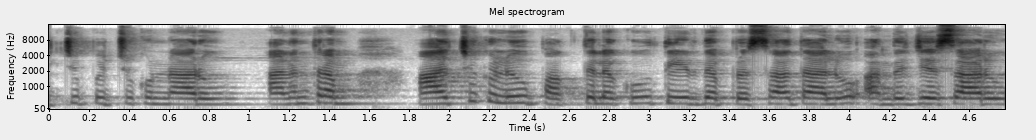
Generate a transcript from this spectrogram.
ఇచ్చిపుచ్చుకున్నారు. అనంతరం అర్చకులు భక్తులకు తీర్థ ప్రసాదాలు అందజేశారు.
